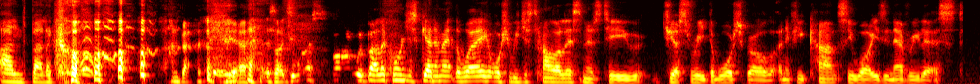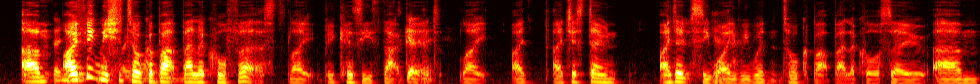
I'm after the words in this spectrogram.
and Be'lakor. and Be'lakor, yeah. It's like, do you want to start with Be'lakor and just get him out of the way, or should we just tell our listeners to just read the War Scroll? And if you can't see why he's in every list, Um, I think we should talk Warhammer. about Be'lakor first, like because he's that get good. it. Like I, I just don't, I don't see why Yeah. we wouldn't talk about Be'lakor. So, um,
